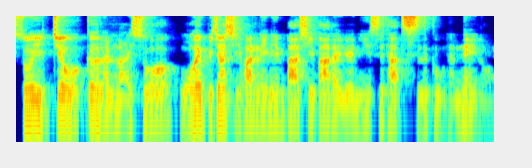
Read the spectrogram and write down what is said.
所以，就我个人来说，我会比较喜欢零零八七八的原因是它持股的内容。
